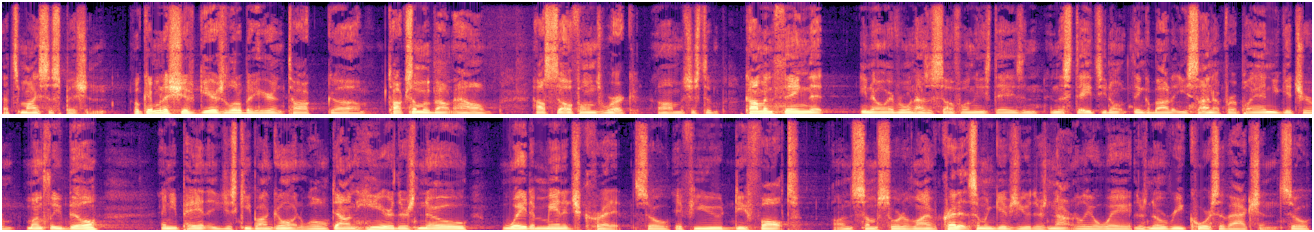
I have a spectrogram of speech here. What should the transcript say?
that's my suspicion. Okay, I'm going to shift gears a little bit here and talk, uh, talk some about how, how cell phones work. Um, it's just a common thing that you know, everyone has a cell phone these days. And in the States, you don't think about it. You sign up for a plan, you get your monthly bill, and you pay it and you just keep on going. Well, down here, there's no way to manage credit. So if you default on some sort of line of credit someone gives you, there's not really a way, there's no recourse of action. So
